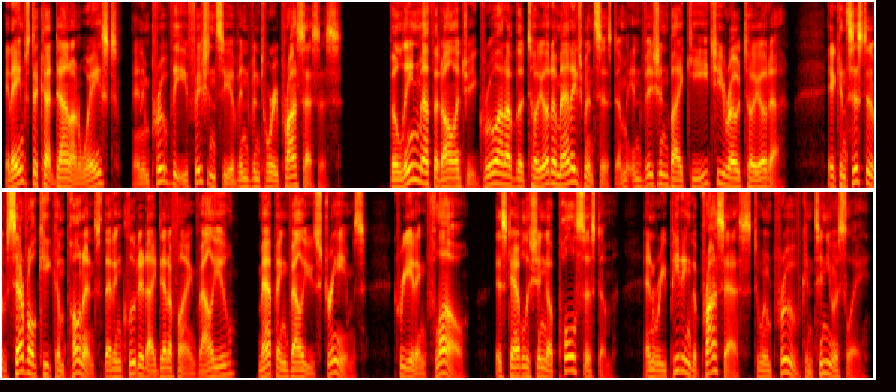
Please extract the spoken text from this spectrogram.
It aims to cut down on waste and improve the efficiency of inventory processes. The lean methodology grew out of the Toyota management system envisioned by Kiichiro Toyota. It consisted of several key components that included identifying value, mapping value streams, creating flow, establishing a pull system, and repeating the process to improve continuously.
